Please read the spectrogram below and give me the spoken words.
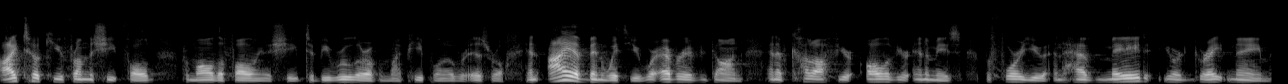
I took you from the sheepfold from all the following the sheep to be ruler over my people and over Israel. And I have been with you wherever you've gone, and have cut off your, all of your enemies before you, and have made your great name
